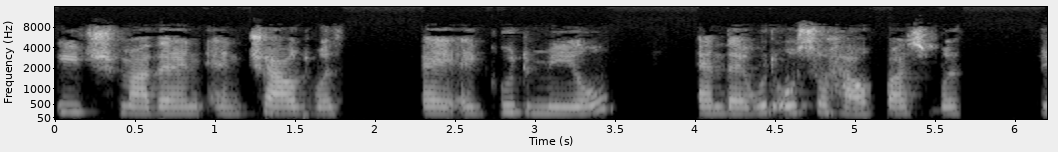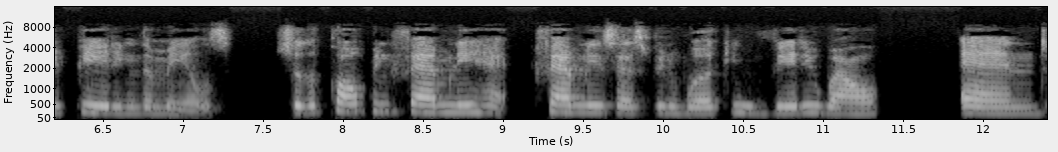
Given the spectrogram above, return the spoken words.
each mother and, and child with a, a good meal and they would also help us with preparing the meals. So the Kolping family ha- families has been working very well and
